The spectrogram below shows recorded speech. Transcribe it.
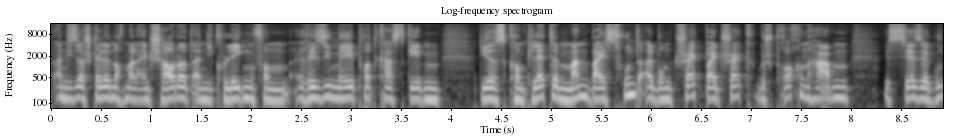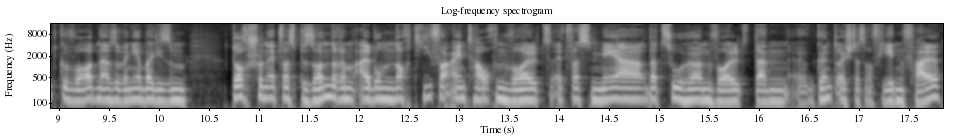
an dieser Stelle nochmal einen Shoutout an die Kollegen vom Resümee Podcast geben, die das komplette Mann beißt Hund Album Track by Track besprochen haben. Ist sehr, sehr gut geworden. Also wenn ihr bei diesem doch schon etwas besonderem Album noch tiefer eintauchen wollt, etwas mehr dazu hören wollt, dann äh, gönnt euch das auf jeden Fall.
